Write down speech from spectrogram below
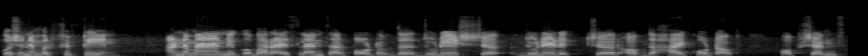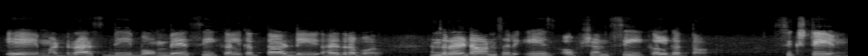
Question number 15. Andaman and Nicobar Islands are part of the judicature of the High Court of options A. Madras, B Bombay, C. Calcutta, D. Hyderabad. And the right answer is option C. Calcutta. 16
